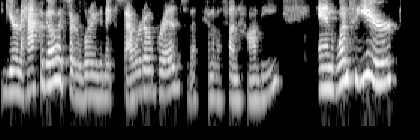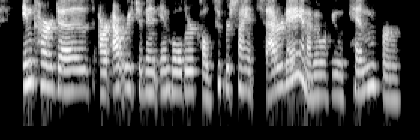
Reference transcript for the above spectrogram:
year and a half ago, I started learning to make sourdough bread, so that's kind of a fun hobby. And once a year, NCAR does our outreach event in Boulder called Super Science Saturday, and I've been working with Tim for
